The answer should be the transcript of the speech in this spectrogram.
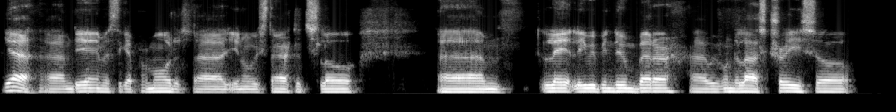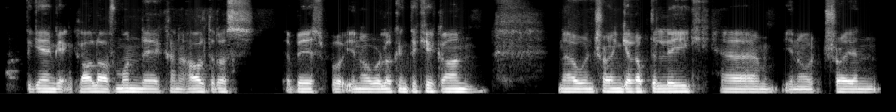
Yeah, um, the aim is to get promoted. Uh, you know, we started slow. Um, lately, we've been doing better. Uh, we've won the last three, so the game getting called off Monday kind of halted us a bit. But you know, we're looking to kick on now and try and get up the league. Um, you know, try and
